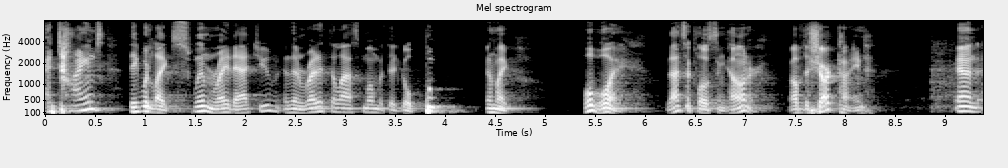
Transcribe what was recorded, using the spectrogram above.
at times they would like swim right at you, and then right at the last moment they'd go boom. And I'm like, oh boy, that's a close encounter of the shark kind. And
